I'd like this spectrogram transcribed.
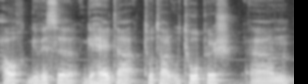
auch gewisse Gehälter total utopisch ähm,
